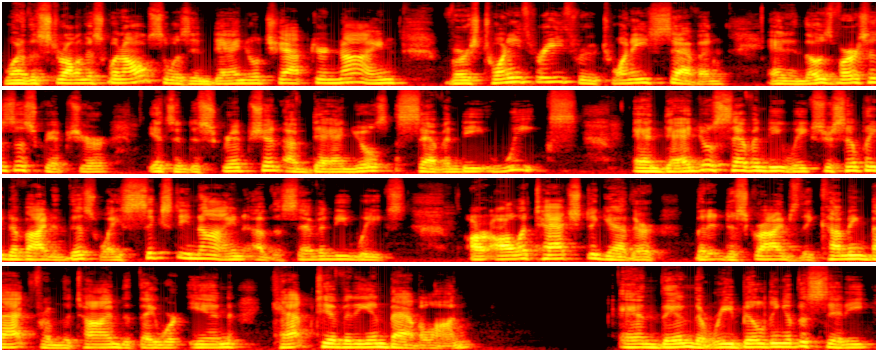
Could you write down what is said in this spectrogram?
One of the strongest one also was in Daniel chapter 9, verse 23 through 27. And in those verses of scripture, it's a description of Daniel's 70 weeks. And Daniel's 70 weeks are simply divided this way. 69 of the 70 weeks are all attached together, but it describes the coming back from the time that they were in captivity in Babylon and then the rebuilding of the city,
